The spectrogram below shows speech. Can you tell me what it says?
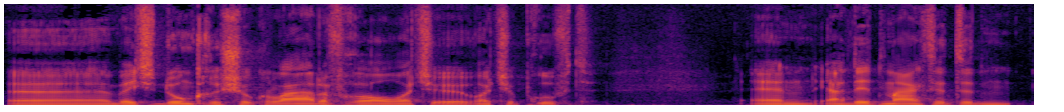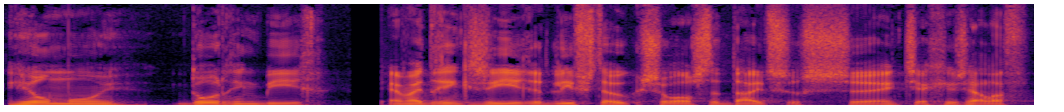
Eh, een beetje donkere chocolade vooral wat je, wat je proeft. En ja, dit maakt het een heel mooi doordrinkbier. En wij drinken ze hier het liefst ook, zoals de Duitsers eh, en Tsjechen zelf,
